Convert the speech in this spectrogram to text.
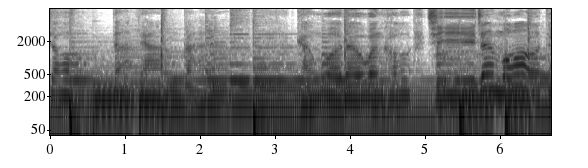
手的两端，看我的问候，骑着摩托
